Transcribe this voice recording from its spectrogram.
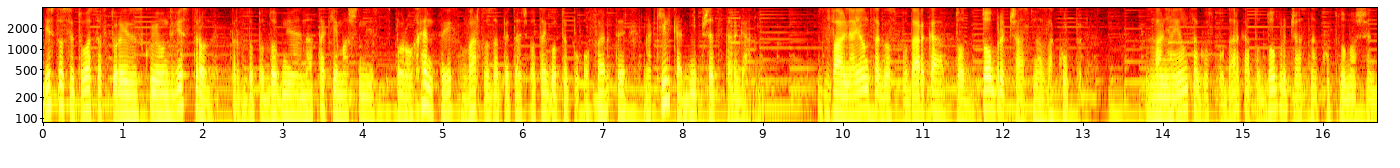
Jest to sytuacja, w której zyskują dwie strony. Prawdopodobnie na takie maszyny jest sporo chętnych. Warto zapytać o tego typu oferty na kilka dni przed targami. Zwalniająca gospodarka to dobry czas na zakupy. Zwalniająca gospodarka to dobry czas na kupno maszyny.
